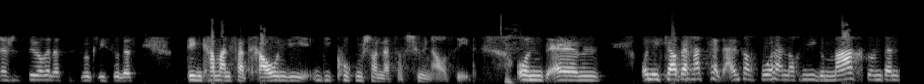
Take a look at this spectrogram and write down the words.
Regisseure, das ist wirklich so, dass denen kann man vertrauen, die, die gucken schon, dass das schön aussieht. Und ähm, und ich glaube, er hat es halt einfach vorher noch nie gemacht und dann,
